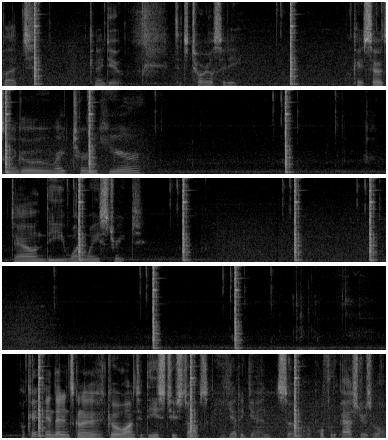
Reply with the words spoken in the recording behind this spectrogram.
but what can I do? It's a tutorial city. Okay, so it's gonna go right turn here. Down the one-way street. Okay, and then it's going to go on to these two stops yet again, so hopefully passengers will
